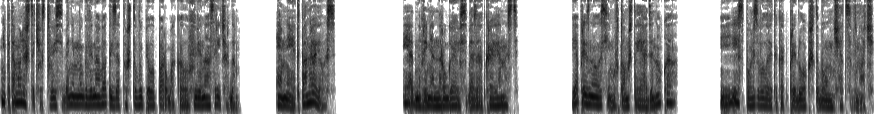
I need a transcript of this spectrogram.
Не потому ли, что чувствую себя немного виноватой за то, что выпила пару бокалов вина с Ричардом. И мне это понравилось. Я одновременно ругаю себя за откровенность я призналась ему в том, что я одинока, и использовала это как предлог, чтобы умчаться в ночь.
